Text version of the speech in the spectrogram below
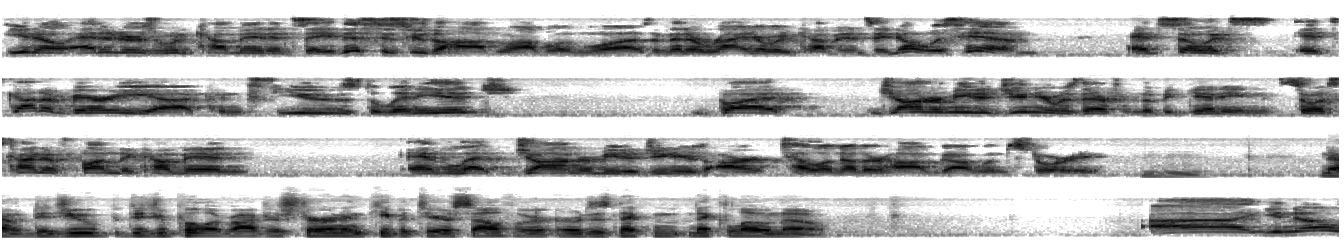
you know, editors would come in and say, "This is who the Hobgoblin was," and then a writer would come in and say, "No, it was him." And so it's it's got a very uh, confused lineage, but John Romita Jr. was there from the beginning, so it's kind of fun to come in and let John Romita Jr.'s art tell another Hobgoblin story. Now, did you did you pull a Roger Stern and keep it to yourself, or, or does Nick Nick Lowe know? Uh, you know,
